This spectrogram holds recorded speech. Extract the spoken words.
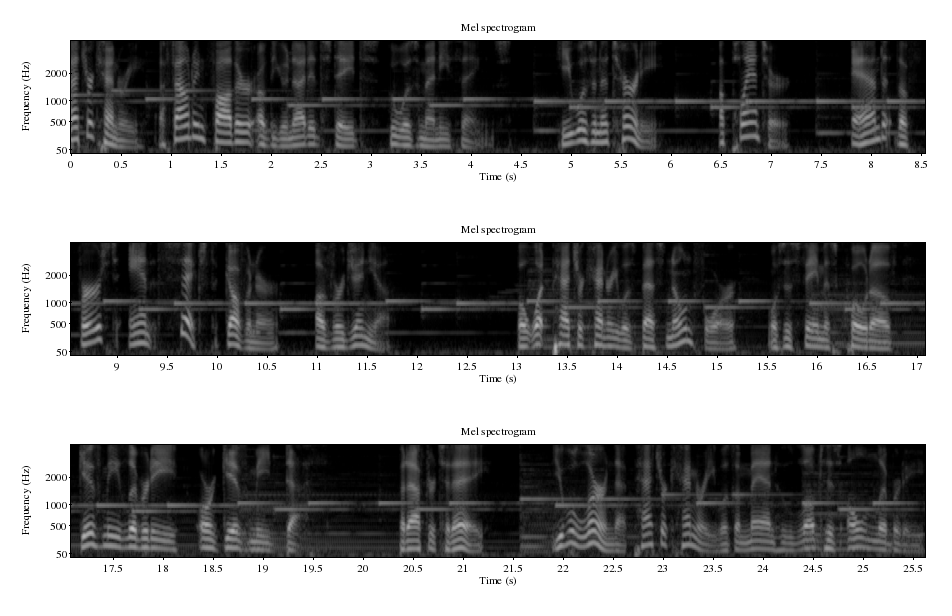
Patrick Henry, a founding father of the United States who was many things. He was an attorney, a planter, and the first and sixth governor of Virginia. But what Patrick Henry was best known for was his famous quote of, Give me liberty or give me death. But after today, you will learn that Patrick Henry was a man who loved his own liberty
